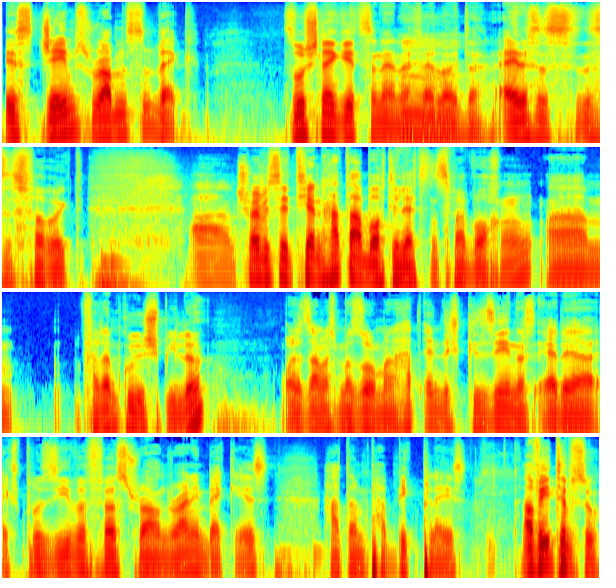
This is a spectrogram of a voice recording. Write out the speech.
ist James Robinson weg. So schnell geht's in der NFL, mhm. Leute. Ey, das ist, das ist verrückt. Äh, Travis Etienne hatte aber auch die letzten zwei Wochen ähm, verdammt gute Spiele. Oder sagen wir es mal so, man hat endlich gesehen, dass er der explosive First Round Running Back ist. Hat ein paar Big Plays. Auf wen tippst du?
